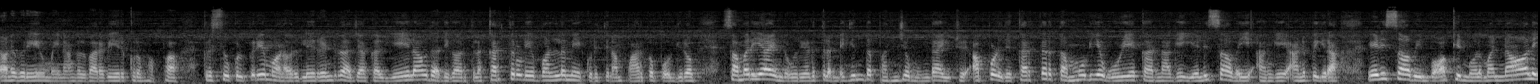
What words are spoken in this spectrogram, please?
ஆண்டவரே உண்மை நாங்கள் வரவேற்கிறோம் அப்பா. கிறிஸ்துக்குள் பிரியமானவர்களே ரெண்டு ராஜாக்கள் ஏழாவது அதிகாரத்தில் கர்த்தருடைய வல்லமையை குறித்து நாம் பார்க்க போகிறோம். சமரியா என்ற ஒரு இடத்துல மிகுந்த பஞ்சம் உண்டாயிற்று. அப்பொழுது கர்த்தர் தம்முடைய ஊழியக்காரனாக எலிசாவை அங்கே அனுப்புகிறார். எலிசாவின் வாக்கின் மூலமாக நாளை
